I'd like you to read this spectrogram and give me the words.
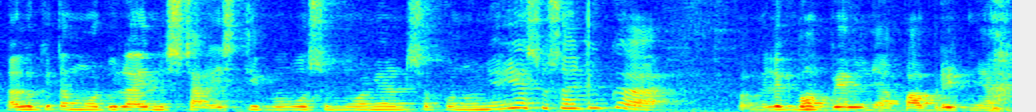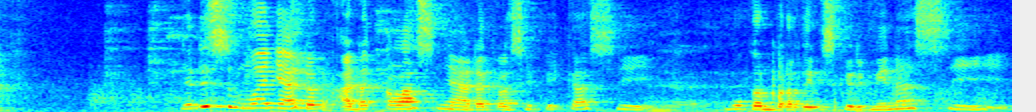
lalu kita mau dilayani secara istimewa semuanya sepenuhnya ya susah juga. Pemilik mobilnya pabriknya. Jadi semuanya ada ada kelasnya ada klasifikasi. Iya, iya. bukan berarti diskriminasi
